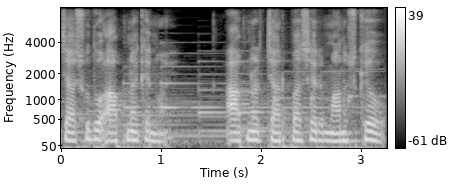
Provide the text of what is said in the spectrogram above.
যা শুধু আপনাকে নয়, আপনার চারপাশের মানুষকেও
